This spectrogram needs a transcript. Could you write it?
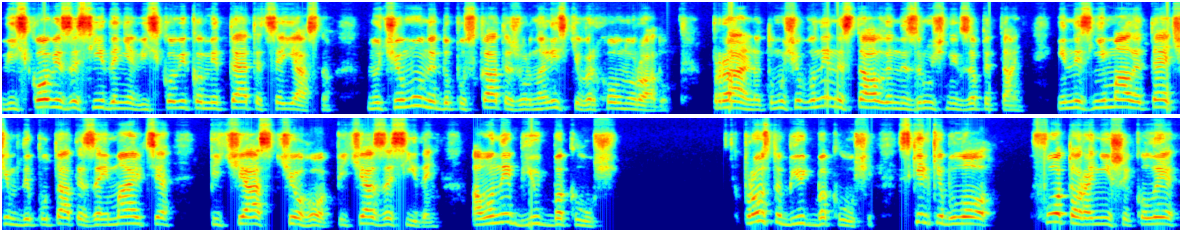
військові засідання, військові комітети, це ясно. Ну чому не допускати журналістів в Верховну Раду? Правильно, тому що вони не ставили незручних запитань і не знімали те, чим депутати займаються під час чого? Під час засідань а вони б'ють баклуші. Просто б'ють баклуші. Скільки було фото раніше, коли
